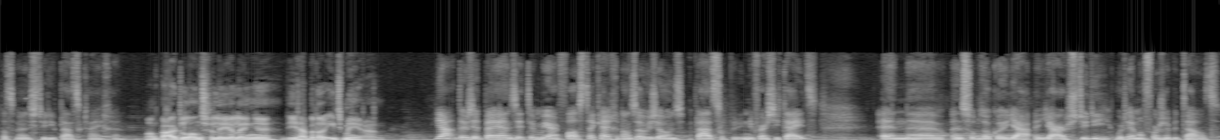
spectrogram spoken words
dat we een studieplaats krijgen. Want buitenlandse leerlingen die hebben daar iets meer aan? Ja, er zit, bij hen zit er meer aan vast. Zij krijgen dan sowieso een plaats op de universiteit. En, uh, en soms ook een, ja, een jaar studie wordt helemaal voor ze betaald.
